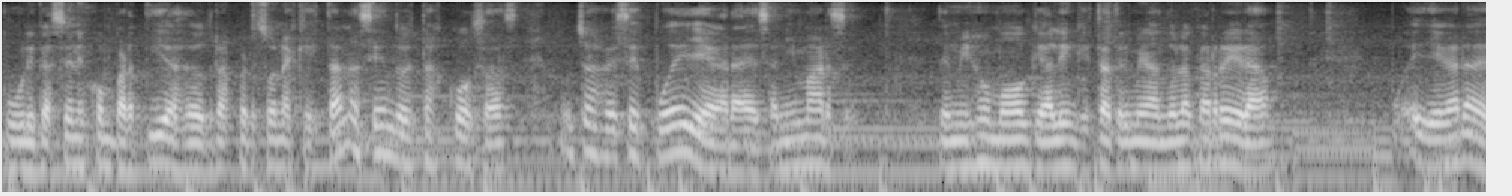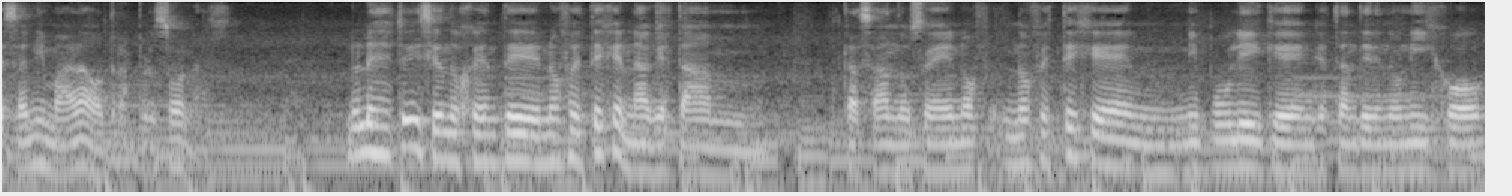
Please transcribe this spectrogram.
publicaciones compartidas de otras personas que están haciendo estas cosas, muchas veces puede llegar a desanimarse. Del mismo modo que alguien que está terminando la carrera puede llegar a desanimar a otras personas. No les estoy diciendo gente, no festejen nada que están casándose, no, no festejen ni publiquen que están teniendo un hijo,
